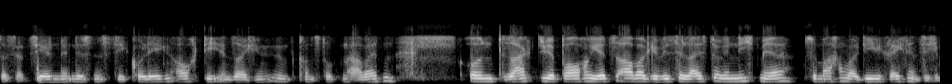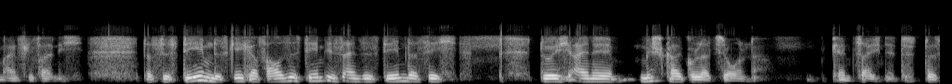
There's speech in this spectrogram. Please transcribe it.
das erzählen mindestens die Kollegen auch, die in solchen Konstrukten arbeiten, und sagt, wir brauchen jetzt aber gewisse Leistungen nicht mehr zu machen, weil die rechnen sich im Einzelfall nicht. Das System, das GKV-System ist ein System, das sich durch eine Mischkalkulation kennzeichnet. Das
